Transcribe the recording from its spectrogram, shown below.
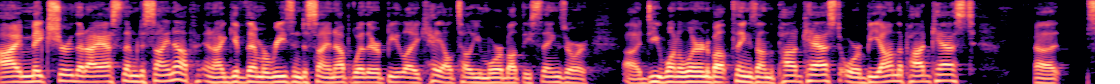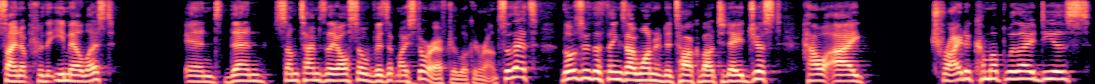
I make sure that I ask them to sign up and I give them a reason to sign up, whether it be like, hey, I'll tell you more about these things, or uh, do you want to learn about things on the podcast or beyond the podcast? Uh, sign up for the email list. And then sometimes they also visit my store after looking around. So that's those are the things I wanted to talk about today. Just how I try to come up with ideas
